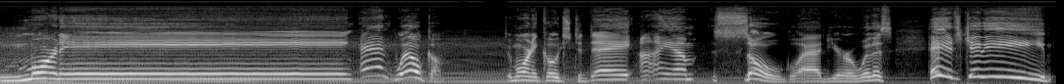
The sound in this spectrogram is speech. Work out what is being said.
morning and welcome to Morning Coach today. I am so glad you're with us. Hey, it's JB,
